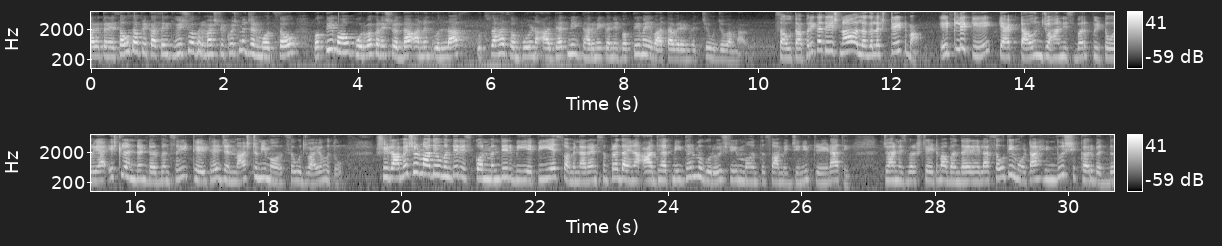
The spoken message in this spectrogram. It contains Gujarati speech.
ભારત અને સાઉથ આફ્રિકા સહિત વિશ્વભરમાં શ્રી કૃષ્ણ જન્મોત્સવ, ભક્તિભાવપૂર્વક અને શ્રદ્ધા, આનંદ, ઉલ્લાસ, ઉત્સાહ સંપૂર્ણ આધ્યાત્મિક, ધાર્મિક અને ભક્તિમય વાતાવરણ વચ્ચે ઉજવવામાં આવ્યો. સાઉથ આફ્રિકા દેશના અલગ અલગ સ્ટેટમાં એટલે કે Cape Town Johannesburg Pretoria East London, Durban સહિત ઠેર ઠેર જન્માષ્ટમી મહોત્સવ ઉજવાયો હતો. શ્રી રામેશ્વર મહાદેવ મંદિર, ઇસ્કોન મંદિર બીએપીએસ સ્વામિનારાયણ સંપ્રદાયના આધ્યાત્મિક ધર્મગુરુ શ્રી મહંત સ્વામીજીની પ્રેરણાથી જોહાનિસબર્ગ સ્ટેટમાં બંધાઈ રહેલા સૌથી મોટા હિન્દુ શિખરબદ્ધ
